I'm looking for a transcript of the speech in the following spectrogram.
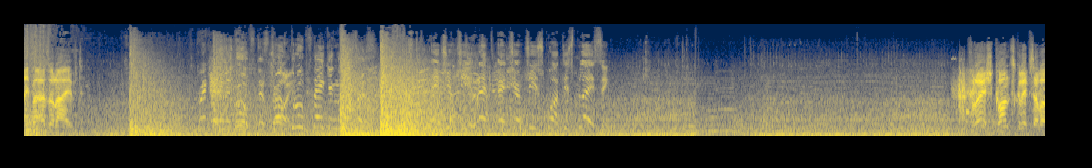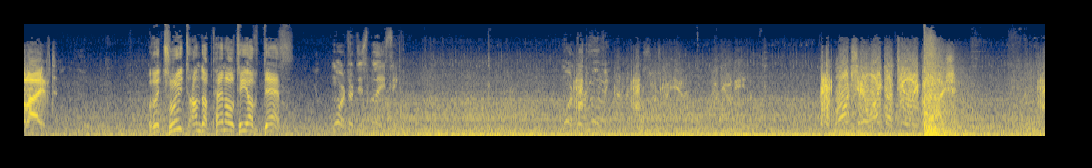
sniper has arrived. Quick, enemy troops destroyed! Troops taking losses! HMG, red HMG squad displacing! Fresh conscripts have arrived. Retreat under penalty of death. Mortar displacing. Mortar moving. Launch a light artillery barrage.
